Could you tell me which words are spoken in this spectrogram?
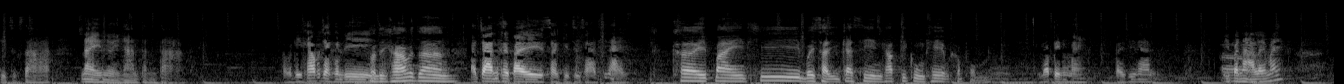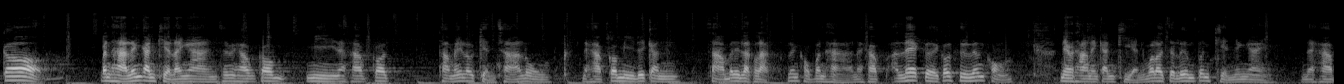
กิจศึกษาในหน่วยงานต่างๆ สวัสดีครับอาจารย์คนดี สวัสดีครับอาจารย์ อาจารย์เคยไปสกิจศึกษาที่ไหน เคยไปที่บริษัทอีกาซีนครับที่กรุงเทพครับผมแล้วเป็นไงไปที่นั่น มีปัญหาอะไรไหม ก็ปัญหาเรื่องการเขียนรายงานใช่ไหมครับ ก็มีนะครับ ก็ ทำให้เราเขียนช้าลงนะครับ ก็มีด้วยกันสามประเด็นหลักๆ เรื่องของปัญหานะครับ อันแรกเลยก็คือเรื่องของแนวทางในการเขียนว่าเราจะเริ่มต้นเขียนยังไงนะครับ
